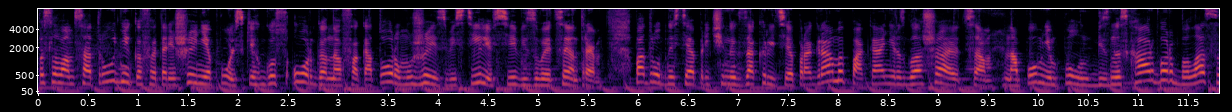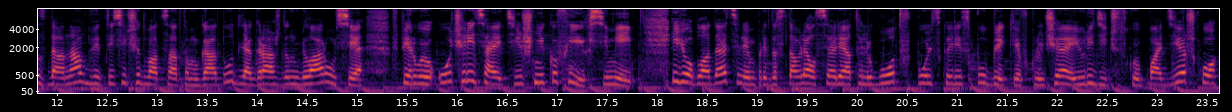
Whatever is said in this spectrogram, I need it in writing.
По словам сотрудников, это решение польских госорганов, о котором уже известили все визовые центры. Подробности о причинах закрытия программы пока не разглашаются. Напомним, Poland Business Harbor была создана в 2020 году для граждан Беларуси, в первую очередь айтишников и их семей. Ее обладателям предоставлялся ряд льгот в Польской республике, включая юридическую поддержку,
